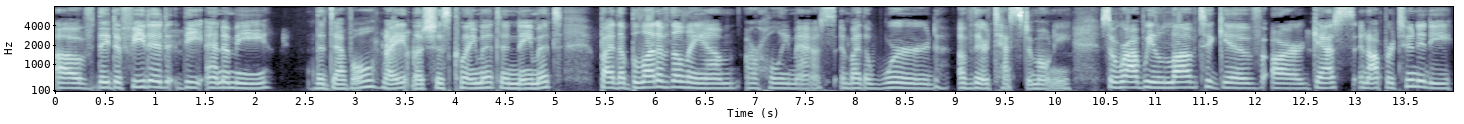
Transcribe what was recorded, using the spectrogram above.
of they defeated the enemy, the devil, right? Let's just claim it and name it by the blood of the lamb, our holy mass, and by the word of their testimony. So, Rob, we love to give our guests an opportunity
